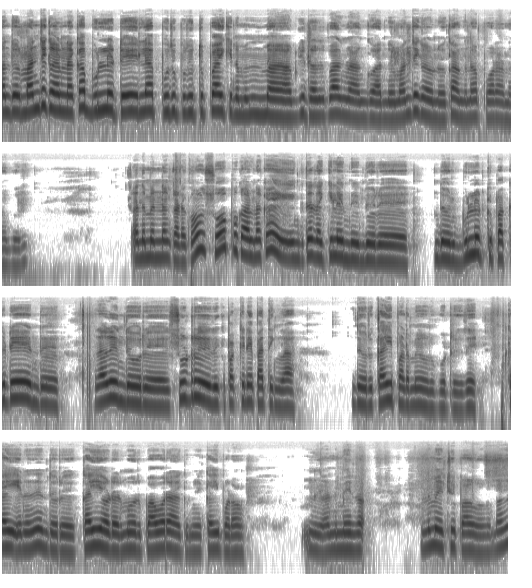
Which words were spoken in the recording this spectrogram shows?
அந்த ஒரு மஞ்சள் கலர்னாக்கா புல்லட்டு இல்லை புது புது துப்பாக்கி நம்ம வந்து ம- அப்படி அங்கே அந்த மஞ்சள் கலர் ஒன்று இருக்கு அங்கேனா போகிறான் பாரு அந்த மாதிரி தான் கிடைக்கும். சோப்பு கால்னாக்கா எங்கிட்ட தைக்கல இந்த இந்த ஒரு இந்த ஒரு புல்லட்டுக்கு பக்கத்தே இந்த அதாவது இந்த ஒரு சுடுற இதுக்கு பக்கத்தே பார்த்தீங்களா இந்த ஒரு கை படமே ஒன்று போட்டிருக்குது. கை என்னது இந்த ஒரு கையோட ஒரு பவராக இருக்குமே கை படம். ம், அந்த மாரி தான். அந்த மாதிரி வச்சு பாருங்க பாங்க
